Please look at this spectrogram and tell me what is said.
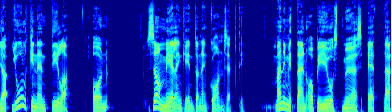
Ja julkinen tila on, se on mielenkiintoinen konsepti. Mä nimittäin opin just myös, että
